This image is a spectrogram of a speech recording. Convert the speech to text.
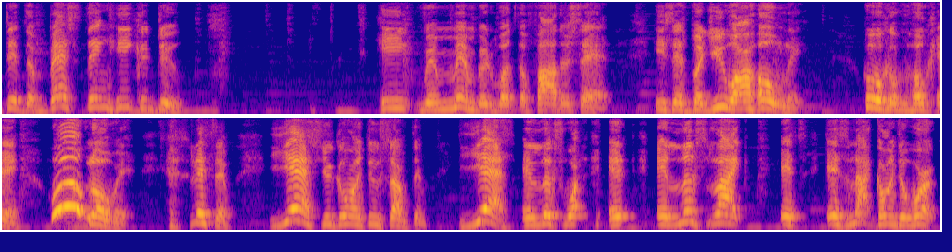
did the best thing he could do he remembered what the Father said. He says, But you are holy. Okay. Woo, glory. Listen, yes, you're going through something. Yes, it looks what it it looks like it's it's not going to work.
